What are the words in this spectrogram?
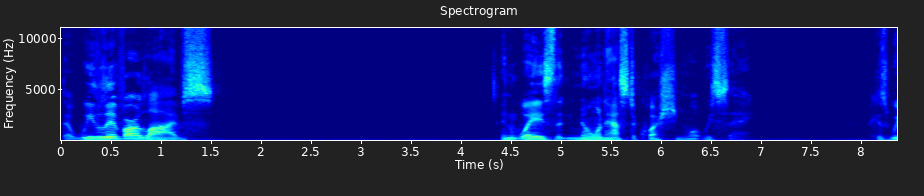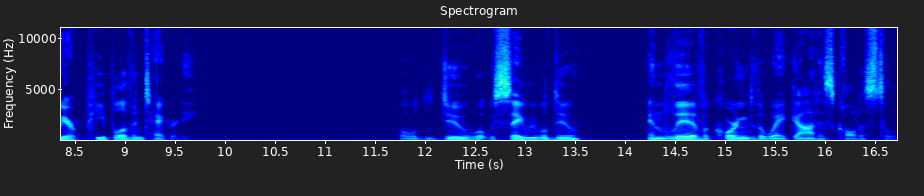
that we live our lives in ways that no one has to question what we say because we are people of integrity. We'll do what we say we will do and live according to the way God has called us to live.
